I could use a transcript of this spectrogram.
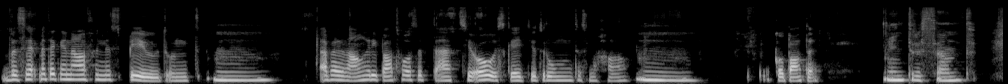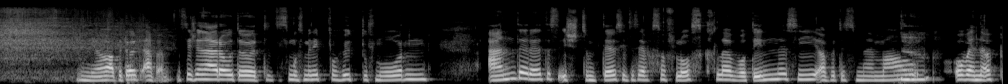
Was hat man denn genau für ein Bild? Und Mhm. Eben eine andere Badhose tät sie auch. Es geht ja darum, dass man kann Mhm. gehen baden Interessant. Ja, aber dort eben, es ist ja auch dort, das muss man nicht von heute auf morgen ändern. Das ist zum Teil sind das einfach so Floskeln, die drinnen sind, aber dass man mal, Ja. auch wenn jemand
